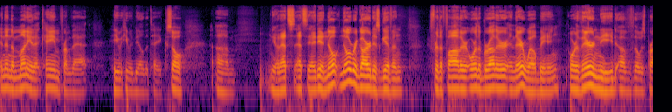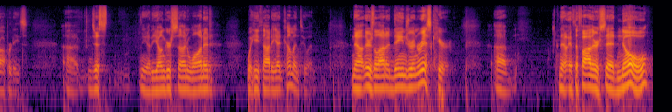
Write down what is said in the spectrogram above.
and then the money that came from that he, he would be able to take so um, you know that's that's the idea. No no regard is given for the father or the brother and their well-being or their need of those properties. Uh, just you know the younger son wanted what he thought he had coming to him. Now there's a lot of danger and risk here. Uh, now, if the father said, no,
